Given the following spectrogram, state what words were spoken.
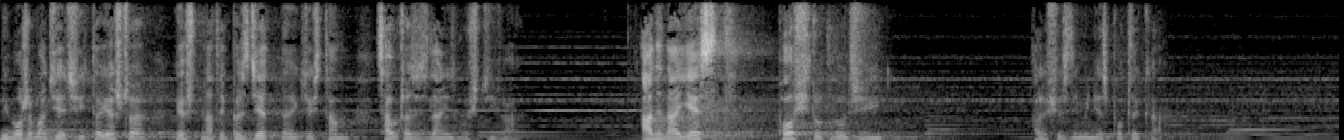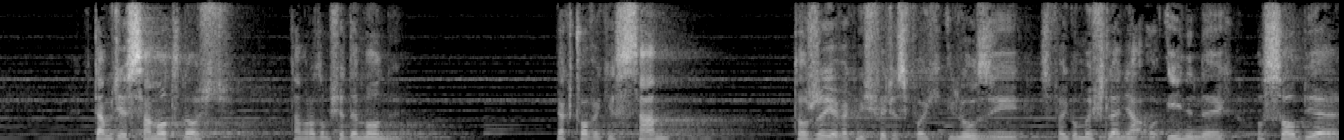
Mimo, że ma dzieci, to jeszcze, jeszcze na tej bezdzietnej gdzieś tam cały czas jest dla niej złośliwa. Anna jest pośród ludzi, ale się z nimi nie spotyka. I tam, gdzie jest samotność, tam rodzą się demony. Jak człowiek jest sam, to żyje w jakimś świecie swoich iluzji, swojego myślenia o innych, o sobie, e,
